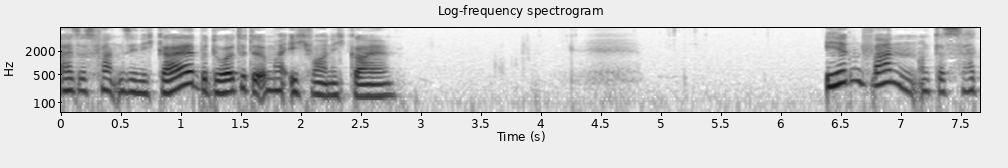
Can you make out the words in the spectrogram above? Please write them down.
Also es fanden sie nicht geil, bedeutete immer, ich war nicht geil. Irgendwann, und das hat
